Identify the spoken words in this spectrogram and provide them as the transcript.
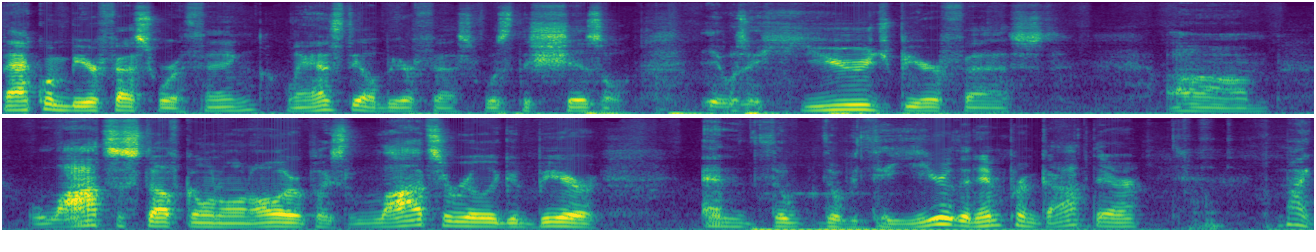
back when beer fests were a thing, Lansdale Beer Fest was the shizzle. It was a huge beer fest, um, lots of stuff going on all over the place, lots of really good beer, and the the, the year that imprint got there, my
